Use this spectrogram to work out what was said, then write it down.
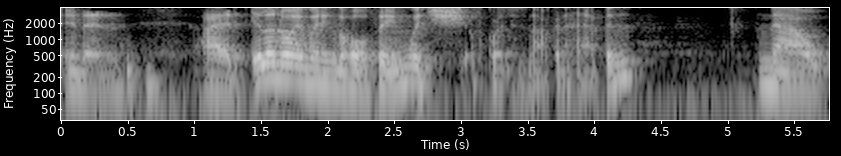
and then I had Illinois winning the whole thing, which of course is not going to happen. Now,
